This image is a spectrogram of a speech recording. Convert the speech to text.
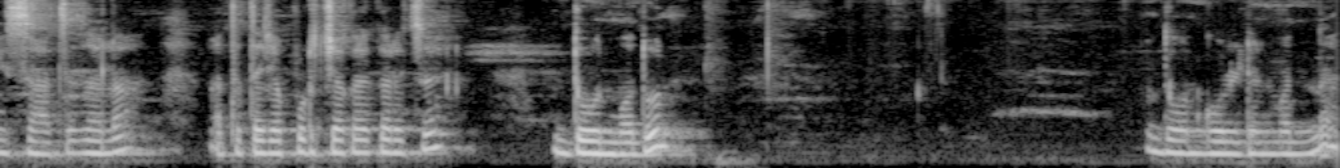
हे सहाचा झाला. आता त्याच्या पुढच्या काय करायचं दोनमधून दोन गोल्डनमधनं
